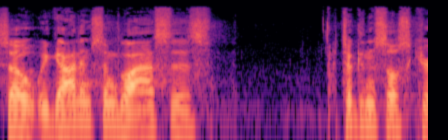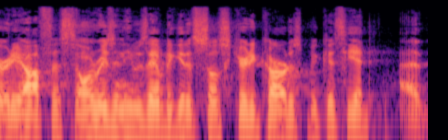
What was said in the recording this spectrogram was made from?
So we got him some glasses. Took him to the Social Security office. The only reason he was able to get his Social Security card was because he had, had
